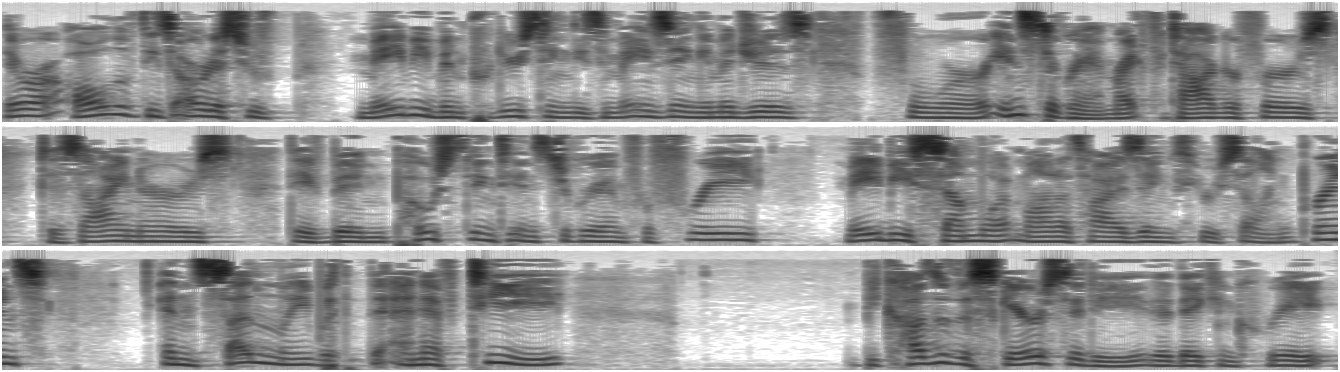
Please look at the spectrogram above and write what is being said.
There are all of these artists who've maybe been producing these amazing images for Instagram, right? Photographers, designers, they've been posting to Instagram for free, maybe somewhat monetizing through selling prints. And suddenly with the NFT, because of the scarcity that they can create,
